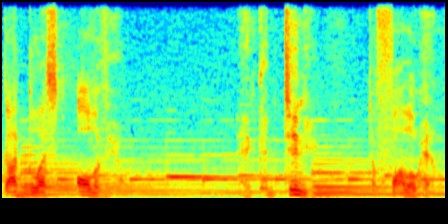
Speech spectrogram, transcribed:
God bless all of you. And continue to follow Him.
